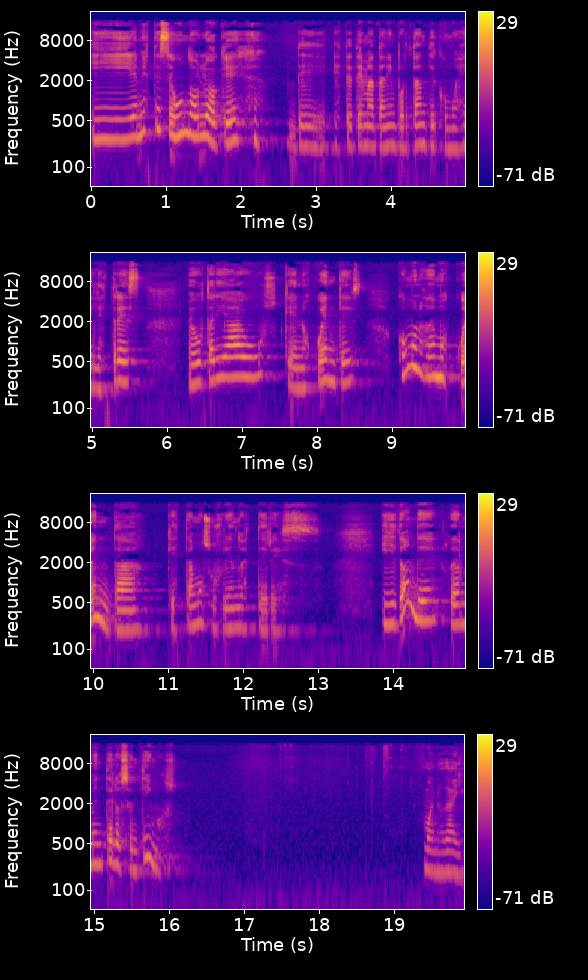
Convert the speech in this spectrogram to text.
y en este segundo bloque de este tema tan importante como es el estrés, me gustaría, Agus, que nos cuentes cómo nos damos cuenta que estamos sufriendo estrés y dónde realmente lo sentimos. Bueno, Dai,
